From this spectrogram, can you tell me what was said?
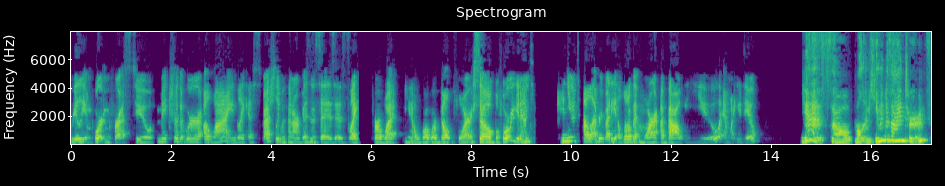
really important for us to make sure that we're aligned, like, especially within our businesses, is like for what, you know, what we're built for. So before we get mm-hmm. into, can you tell everybody a little bit more about you and what you do? Yes. So, well, in human design terms,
